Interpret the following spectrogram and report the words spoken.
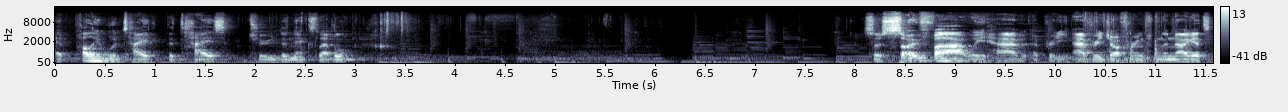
it probably would take the taste to the next level. So, so far we have a pretty average offering from the Nuggets.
